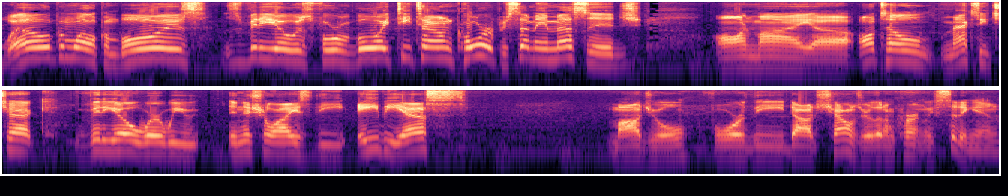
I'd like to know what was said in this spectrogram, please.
Welcome, welcome, boys. This video is for my boy T-Town Corp, who sent me a message on my uh, Autel Maxi Check video where we initialized the ABS module for the Dodge Challenger that I'm currently sitting in.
